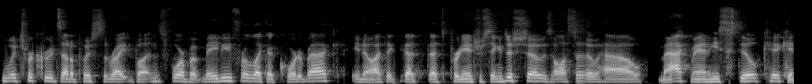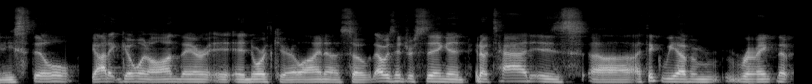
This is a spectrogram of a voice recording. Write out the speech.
which recruits ought to push the right buttons for, but maybe for like a quarterback, you know, I think that that's pretty interesting. It just shows also how Mack, man, he's still kicking. He's still got it going on there in, North Carolina. So that was interesting. And, you know, Tad is, uh, I think we have him ranked the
